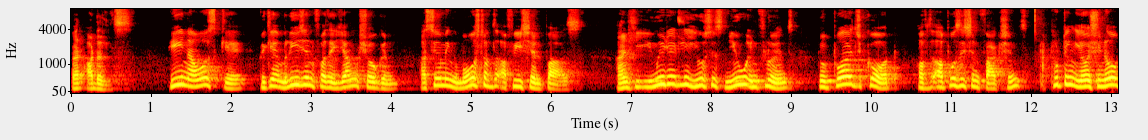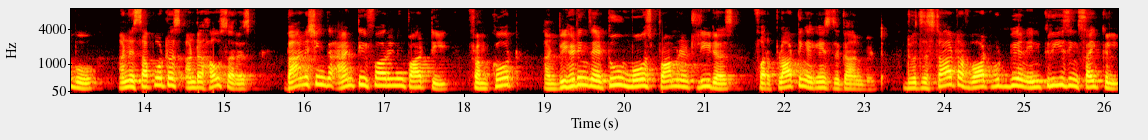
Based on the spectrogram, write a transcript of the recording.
were adults. Ii Naosuke became regent for the young shogun, assuming most of the official powers, and he immediately used his new influence to purge court of the opposition factions, putting Yoshinobu and his supporters under house arrest banishing the anti-foreign party from court and beheading their two most prominent leaders for plotting against the government. It was the start of what would be an increasing cycle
